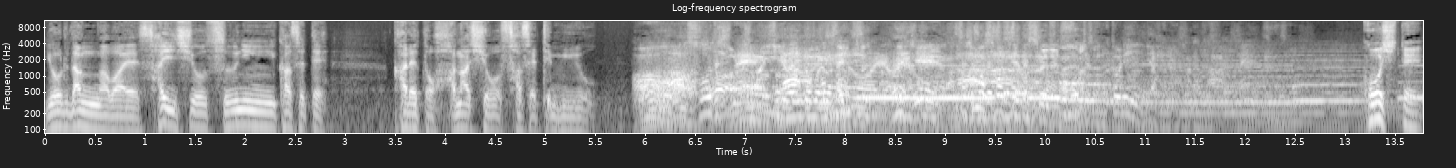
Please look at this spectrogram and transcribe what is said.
ヨルダン川へ妻子を数人行かせて、彼と話をさせてみよう。ああ、そうですね。いや、私も賛成です。こうして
